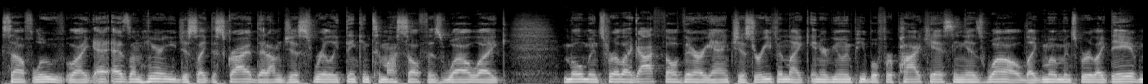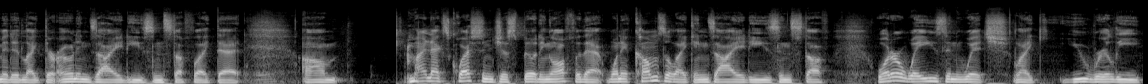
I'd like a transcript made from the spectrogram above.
self lose. Like as I'm hearing you just like describe that, I'm just really thinking to myself as well, like moments where like I felt very anxious, or even like interviewing people for podcasting as well. Like moments where like they admitted like their own anxieties and stuff like that. Um, my next question just building off of that when it comes to like anxieties and stuff what are ways in which like you really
